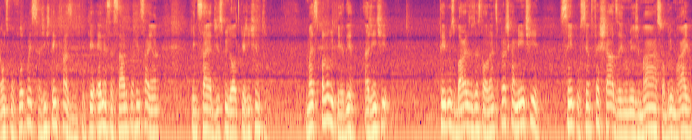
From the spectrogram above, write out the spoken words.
é, um desconforto, mas a gente tem que fazer, porque é necessário para que a gente saia, disso melhor do que a gente entrou. Mas para não me perder, a gente teve os bares e os restaurantes praticamente 100% fechados aí no mês de março, abril, maio,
